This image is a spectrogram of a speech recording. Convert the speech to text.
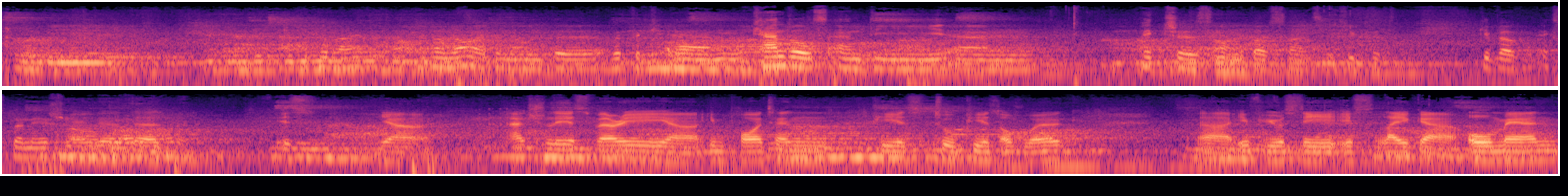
So the, I don't know, I don't know, the, with the um, candles and the um, pictures on both sides, if you could give an explanation. Yeah, the, the, it's, yeah, actually it's very uh, important piece, two piece of work uh, if you see it's like an old man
